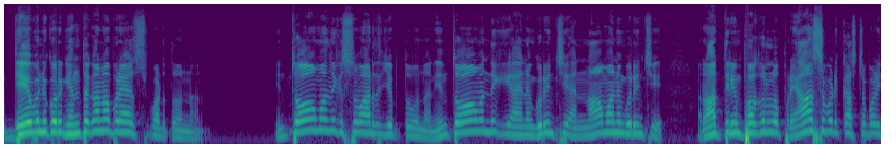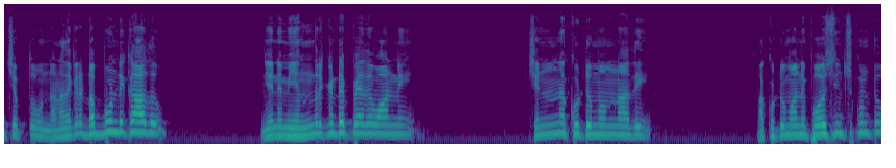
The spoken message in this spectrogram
దేవుని కొరకు ఎంతగానో ప్రయాసపడుతూ ఉన్నాను. ఎంతోమందికి స్వార్థ చెప్తూ ఉన్నాను. ఎంతోమందికి ఆయన గురించి ఆయన నామాన్ని గురించి రాత్రి పగుల్లో ప్రయాసపడి కష్టపడి చెప్తూ ఉన్నాను. నా దగ్గర డబ్బు ఉండి కాదు. నేను మీ అందరికంటే పేదవాడిని చిన్న కుటుంబం నాది. ఆ కుటుంబాన్ని పోషించుకుంటూ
